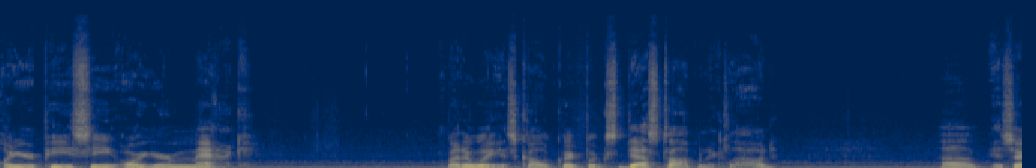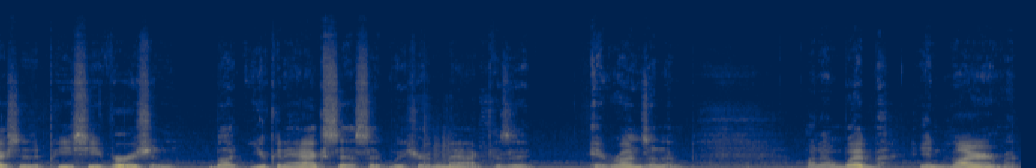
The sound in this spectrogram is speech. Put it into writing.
on your PC or your Mac. By the way, it's called QuickBooks Desktop in the cloud. Uh, it's actually the PC version, but you can access it with your Mac because it, it runs on a on a web environment.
